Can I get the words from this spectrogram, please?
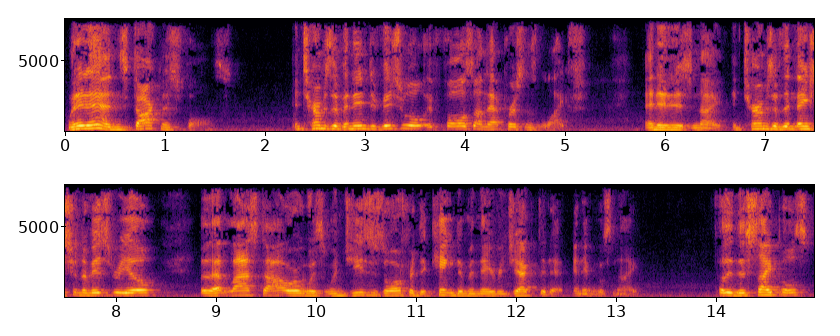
When it ends, darkness falls. In terms of an individual, it falls on that person's life, and it is night. In terms of the nation of Israel, that last hour was when Jesus offered the kingdom and they rejected it, and it was night. For the disciples,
